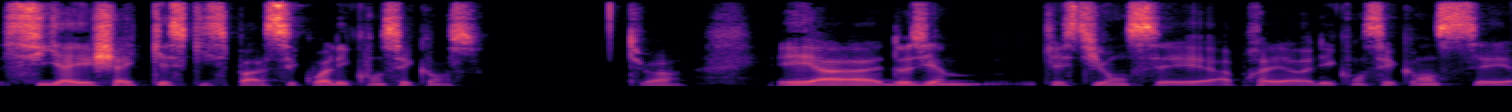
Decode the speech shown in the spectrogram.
S'il y a échec, qu'est-ce qui se passe? C'est quoi les conséquences? Tu vois? Et euh, deuxième question, c'est après les conséquences, c'est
